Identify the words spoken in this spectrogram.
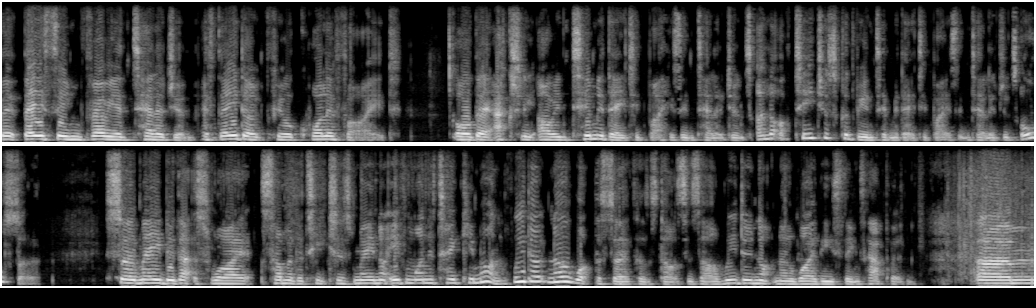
that they seem very intelligent, if they don't feel qualified, or they actually are intimidated by his intelligence, a lot of teachers could be intimidated by his intelligence also. So maybe that's why some of the teachers may not even want to take him on. We don't know what the circumstances are. We do not know why these things happen. Um,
